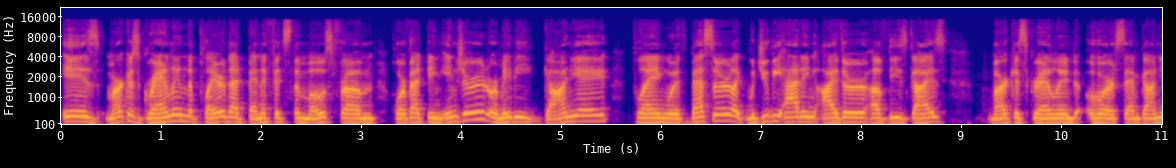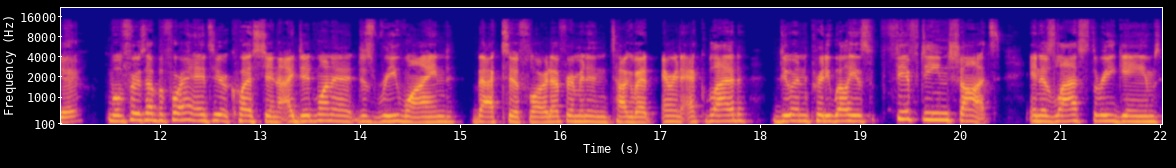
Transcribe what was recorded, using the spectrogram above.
is Marcus Granlund the player that benefits the most from Horvat being injured, or maybe Gagner playing with Boeser? Like, would you be adding either of these guys, Marcus Granlund or Sam Gagner? Well, first up, before I answer your question, I did want to just rewind back to Florida for a minute and talk about Aaron Ekblad doing pretty well. He has 15 shots in his last three games.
